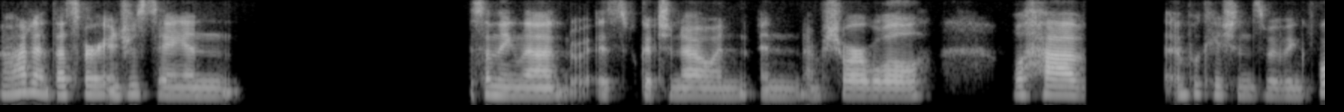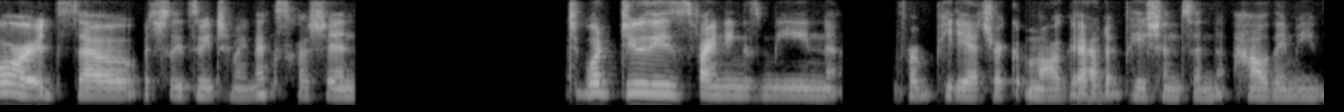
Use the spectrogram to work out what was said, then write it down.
Got it. That's very interesting and something that is good to know, and and I'm sure we'll will have implications moving forward. So, which leads me to my next question. What do these findings mean for pediatric MOGAD patients and how they may,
